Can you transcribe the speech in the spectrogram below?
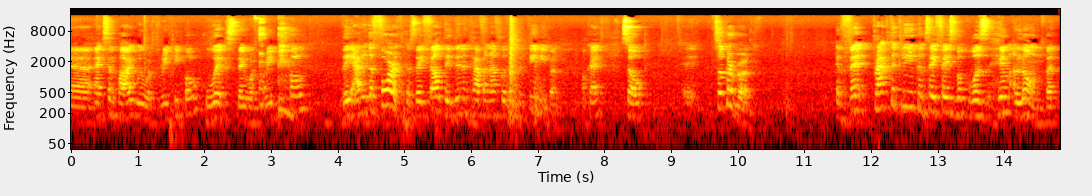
Uh, XMPie, we were three people. Wix, they were three people. They added a fourth because they felt they didn't have enough within the team even. Okay? So, uh, Zuckerberg, event, practically you can say Facebook was him alone, but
